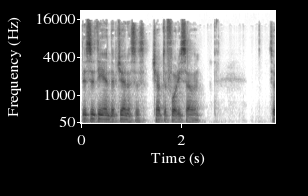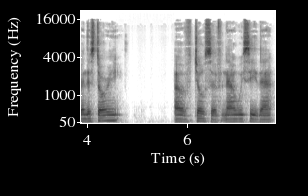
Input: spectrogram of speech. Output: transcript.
This is the end of Genesis chapter 47. So, in the story of Joseph, now we see that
